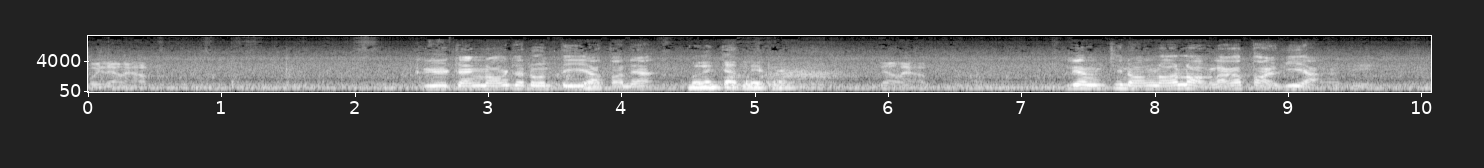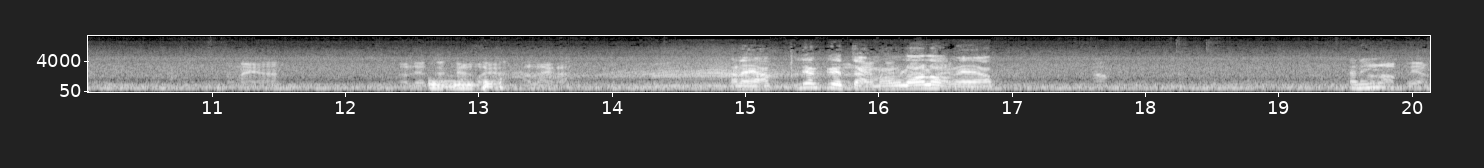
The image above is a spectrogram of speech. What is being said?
คุยเรื่องอะไรครับคือแก๊งน้องจะโดนตีอะตอนเนี้ย เมินจัดเลยแฟงเรื่องอะไรครับเรื่องที่น้องล้อหลอกแล้วก็ต่อยพี่อะพี่ตรงไหนอะแล้วเรื่องเกิดจากอะไรอะอะไรอะอะไรครับ เรื่องเกิดจากน้องล้อหลอกไงครับ อันนี้เขาหลอกเรื่อง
